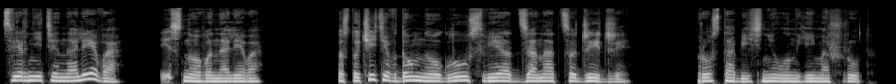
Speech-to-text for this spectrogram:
Сверните налево и снова налево. Постучите в дом на углу с Виа Дзанаццо Джиджи». Просто объяснил он ей маршрут.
